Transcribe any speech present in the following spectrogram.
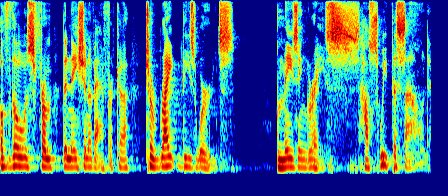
of those from the nation of Africa, to write these words Amazing grace, how sweet the sound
